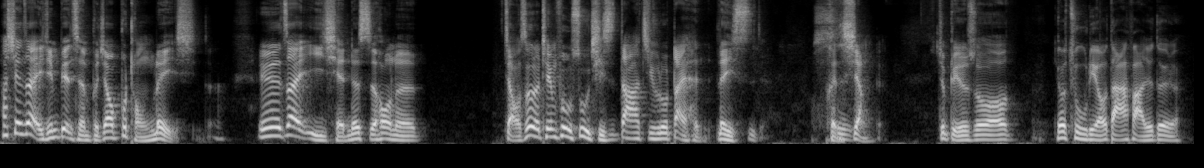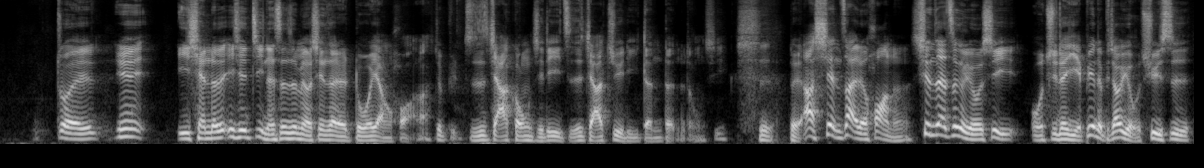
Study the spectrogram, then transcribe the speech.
它现在已经变成比较不同类型的，因为在以前的时候呢，角色的天赋数其实大家几乎都带很类似的，很像的。就比如说，有主流打法就对了。对，因为以前的一些技能甚至没有现在的多样化了，就比只是加攻击力，只是加距离等等的东西。是对啊，现在的话呢，现在这个游戏我觉得也变得比较有趣是，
